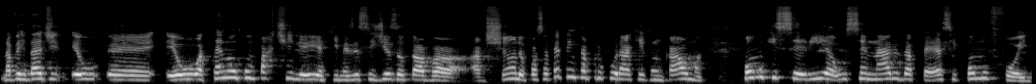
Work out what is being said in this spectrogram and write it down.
na verdade, eu, é, eu até não compartilhei aqui, mas esses dias eu estava achando, eu posso até tentar procurar aqui com calma, como que seria o cenário da peça e como foi.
